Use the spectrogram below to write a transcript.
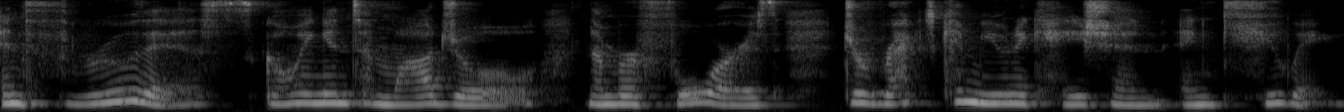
And through this, going into module number four is direct communication and cueing.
